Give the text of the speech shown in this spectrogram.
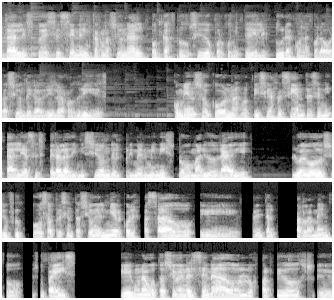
tal? Esto es Escena Internacional, podcast producido por Comité de Lectura con la colaboración de Gabriela Rodríguez. Comienzo con las noticias recientes. En Italia se espera la dimisión del primer ministro Mario Draghi luego de su infructuosa presentación el miércoles pasado eh, frente al Parlamento de su país. En una votación en el Senado, los partidos eh,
